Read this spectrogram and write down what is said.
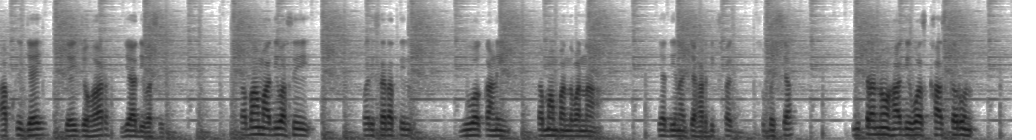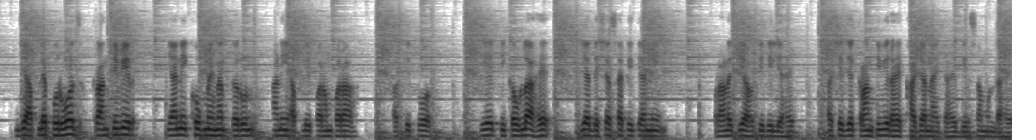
आपकी जय जय जोहार जय आदिवासी. तमाम आदिवासी परिसरातील युवक आणि तमाम बांधवांना या दिनाच्या हार्दिक शुभेच्छा. मित्रांनो हा दिवस खास करून जे आपले पूर्वज क्रांतीवीर यांनी खूप मेहनत करून आणि आपली परंपरा अस्तित्व हे टिकवलं आहे या देशासाठी त्यांनी प्राणाची आहुती दिली आहे. असे जे क्रांतीवीर आहे खाजा नाईक आहे बिरसा मुंडा आहे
